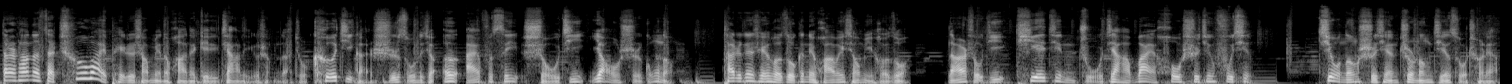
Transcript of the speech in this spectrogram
但是它呢，在车外配置上面的话呢，给你加了一个什么呢？就是科技感十足的叫 NFC 手机钥匙功能。它是跟谁合作？跟那华为、小米合作，拿着手机贴近主驾外后视镜附近，就能实现智能解锁车辆。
